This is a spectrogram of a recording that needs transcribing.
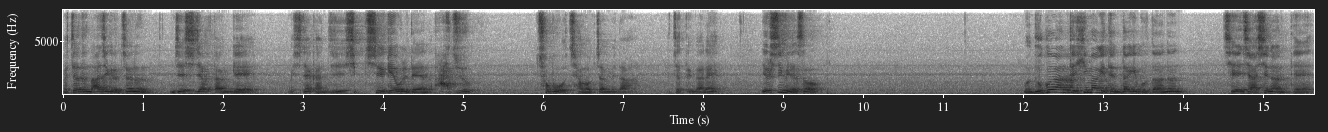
어쨌든 아직은 저는 이제 시작 단계 뭐 시작한 지 17개월 된 아주 초보 창업자입니다. 어쨌든 간에 열심히 해서 뭐 누구한테 희망이 된다기보다는 제 자신한테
